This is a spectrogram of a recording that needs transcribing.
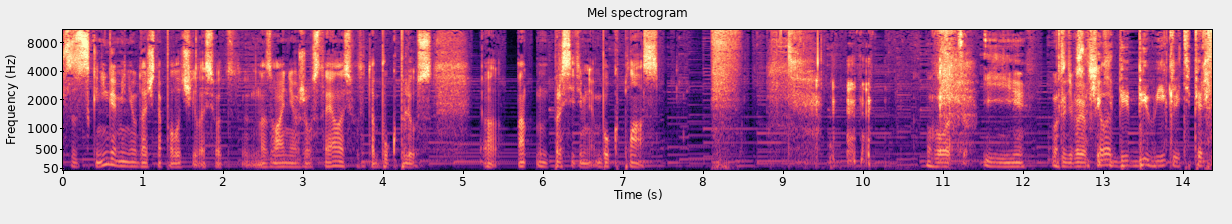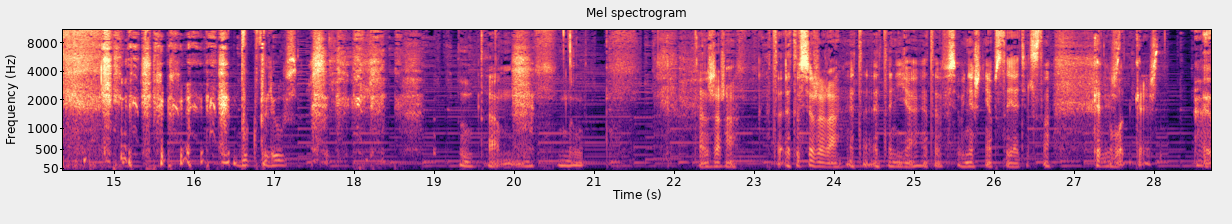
с книгами неудачно получилось. Вот название уже устоялось. Вот это Book Plus. А, а, простите меня, Book Plus. Вот. И вроде бы... Сначала B-Weekly, теперь Book Plus. Да, ну, да, жара. Это, это все жара. Это, это не я. Это все внешние обстоятельства. Конечно, вот. конечно. Э,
